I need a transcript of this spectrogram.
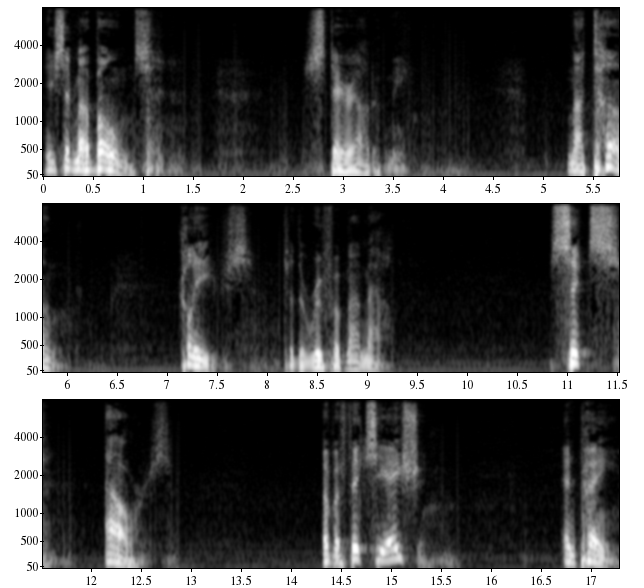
He said, My bones stare out of me. My tongue cleaves to the roof of my mouth. Six hours of asphyxiation and pain.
